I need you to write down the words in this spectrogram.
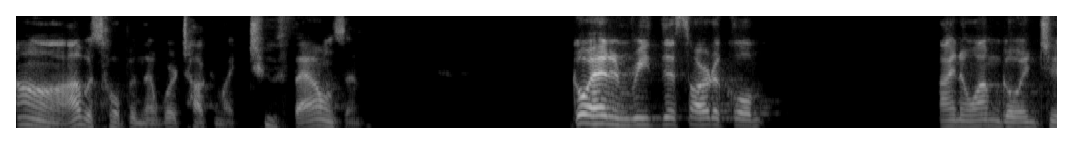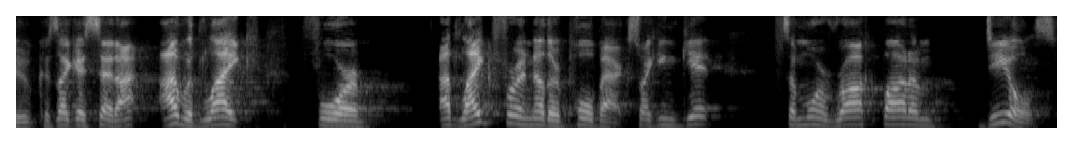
Oh, I was hoping that we're talking like 2,000. Go ahead and read this article. I know I'm going to, because like I said, I, I would like for I'd like for another pullback so I can get some more rock bottom deals.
